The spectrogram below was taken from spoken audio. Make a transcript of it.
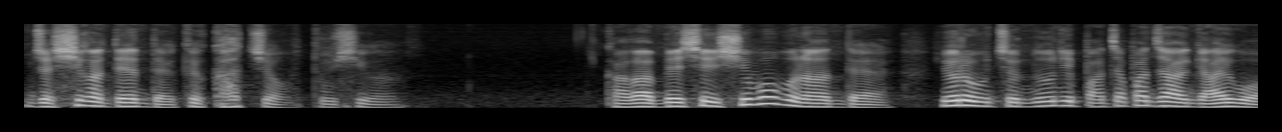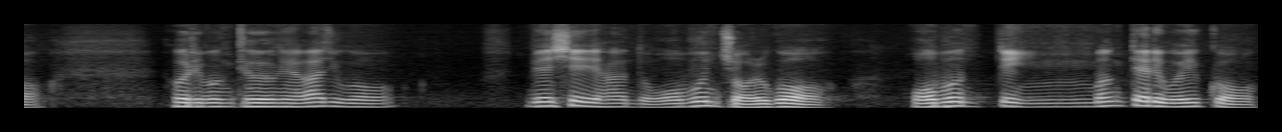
이제 시간 된대. 그 갔죠. 2 시간. 가가 몇 시에 15분 하는데 여러분처럼 눈이 반짝반짝한 게 아니고 허리멍텅 해가지고 몇 시에 하는데 5분 졸고 5분 띵멍 때리고 있고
